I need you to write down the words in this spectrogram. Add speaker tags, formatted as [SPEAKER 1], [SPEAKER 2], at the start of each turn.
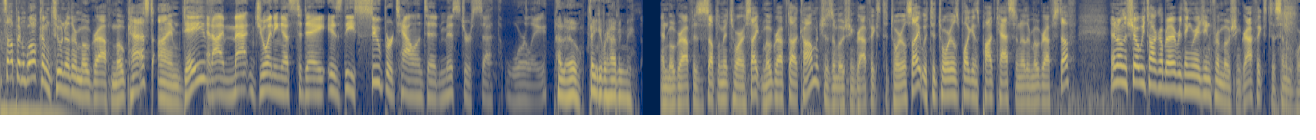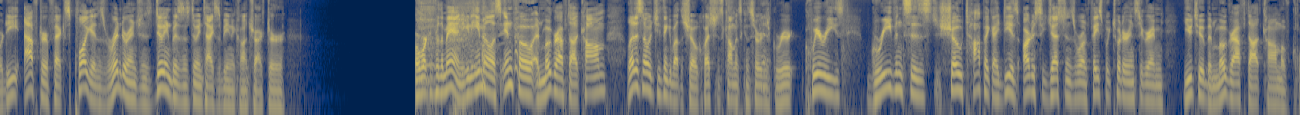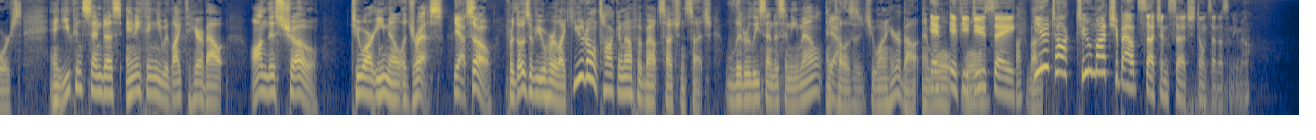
[SPEAKER 1] What's up, and welcome to another MoGraph MoCast. I'm Dave.
[SPEAKER 2] And I'm Matt. and Joining us today is the super talented Mr. Seth Worley.
[SPEAKER 3] Hello. Thank you for having me.
[SPEAKER 1] And MoGraph is a supplement to our site, MoGraph.com, which is a motion graphics tutorial site with tutorials, plugins, podcasts, and other MoGraph stuff. And on the show, we talk about everything ranging from motion graphics to Cinema 4D, After Effects, plugins, render engines, doing business, doing taxes, being a contractor, or working for the man. You can email us info at mograph.com. Let us know what you think about the show. Questions, comments, concerns, gre- queries, grievances, show topic ideas, artist suggestions. We're on Facebook, Twitter, Instagram, YouTube, and mograph.com, of course. And you can send us anything you would like to hear about on this show to our email address.
[SPEAKER 2] Yeah.
[SPEAKER 1] So, for those of you who are like, you don't talk enough about such and such, literally send us an email and
[SPEAKER 2] Yeah.
[SPEAKER 1] tell us what you want to hear about. And,
[SPEAKER 2] And
[SPEAKER 1] we'll,
[SPEAKER 2] if you
[SPEAKER 1] we'll
[SPEAKER 2] do say,
[SPEAKER 1] talk
[SPEAKER 2] you
[SPEAKER 1] it.
[SPEAKER 2] talk too much about such and such, don't send us an email.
